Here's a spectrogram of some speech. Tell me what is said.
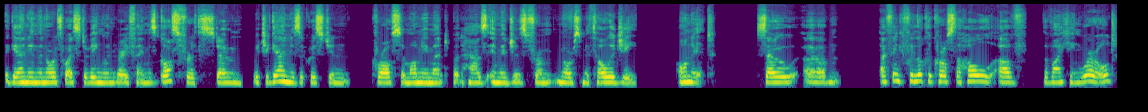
again in the northwest of England, very famous Gosforth stone, which again is a Christian cross, a monument, but has images from Norse mythology on it. So um, I think if we look across the whole of the Viking world,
